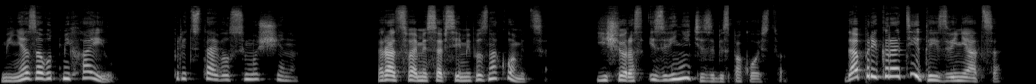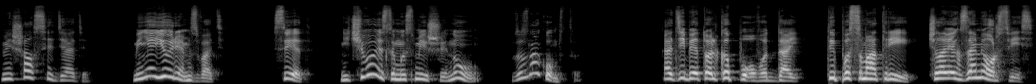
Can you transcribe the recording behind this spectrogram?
Меня зовут Михаил, представился мужчина. Рад с вами со всеми познакомиться. Еще раз извините за беспокойство. Да прекрати ты извиняться, вмешался дядя. Меня Юрием звать. Свет, ничего, если мы с Мишей, ну, за знакомство. А тебе только повод дай. Ты посмотри, человек замерз весь.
